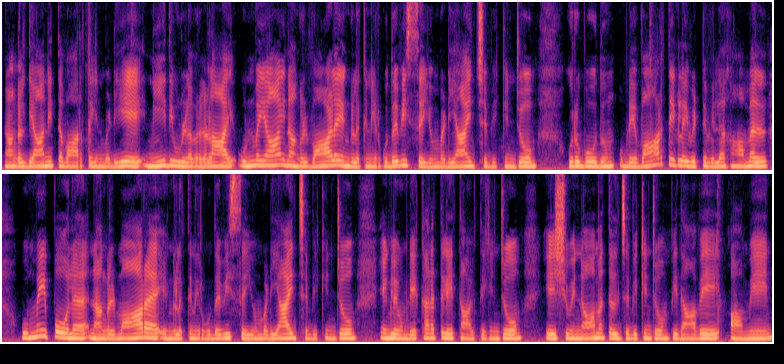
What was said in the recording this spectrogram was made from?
நாங்கள் தியானித்த வார்த்தையின்படியே நீதி உள்ளவர்களாய் உண்மையாய் நாங்கள் வாழ எங்களுக்கு நீர் உதவி செய்யும்படியாய் ஜெபிக்கின்றோம். ஒருபோதும் உடைய வார்த்தைகளை விட்டு விலகாமல் உம்மை போல நாங்கள் மாற எங்களுக்கு நீர் உதவி செய்யும்படியாய் ஜபிக்கின்றோம். எங்களை உம்முடைய கரத்திலே தாழ்த்துகின்றோம். இயேசுவின் நாமத்தில் ஜபிக்கின்றோம். பிதாவே ஆமேன்.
